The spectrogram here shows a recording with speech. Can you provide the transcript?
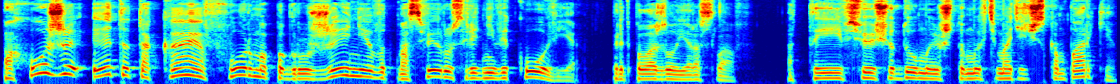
«Похоже, это такая форма погружения в атмосферу Средневековья», — предположил Ярослав. «А ты все еще думаешь, что мы в тематическом парке?»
